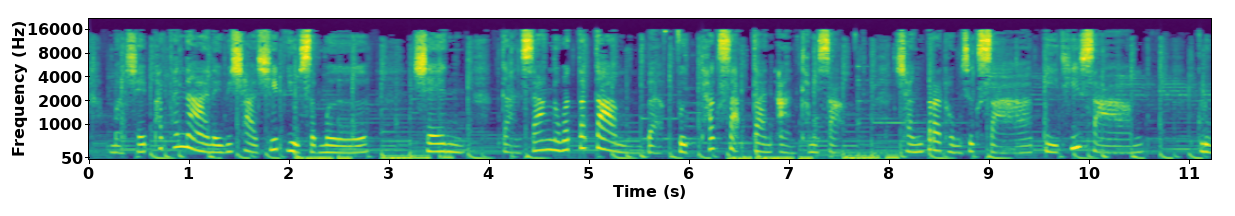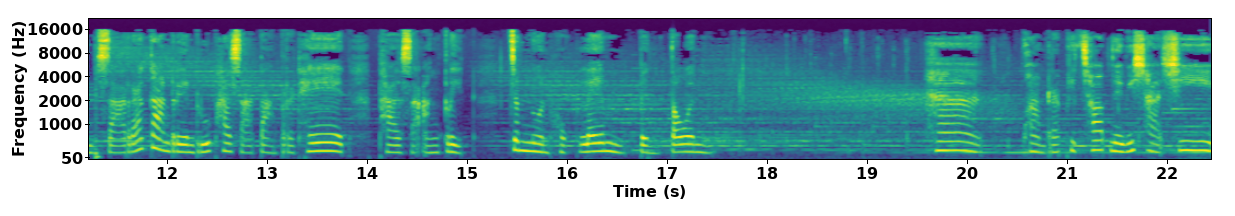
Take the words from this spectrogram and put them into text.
ๆ มาใช้พัฒนาในวิชาชีพอยู่เสมอ เช่น การสร้างนวัตกรรมแบบฝึกทักษะการอ่านคำศัพท์ ชั้นประถมศึกษาปีที่ 3 กลุ่มสาระการเรียนรู้ภาษาต่างประเทศ ภาษาอังกฤษจำนวน 6 เล่มเป็นต้น 5. ความรับผิดชอบในวิชาชีพ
